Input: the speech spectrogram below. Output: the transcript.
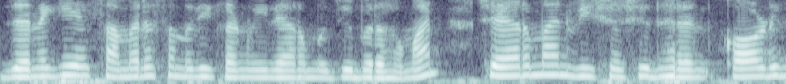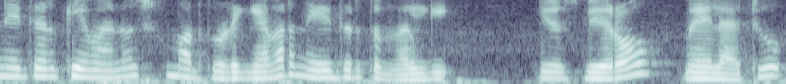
ജനകീയ സമരസമിതി കൺവീനർ Mujeeb Rahman chairman V Sasidharan coordinator K Manoj Kumar തുടങ്ങിയവർ നേതൃത്വം നൽകി. News bureau Melattur.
